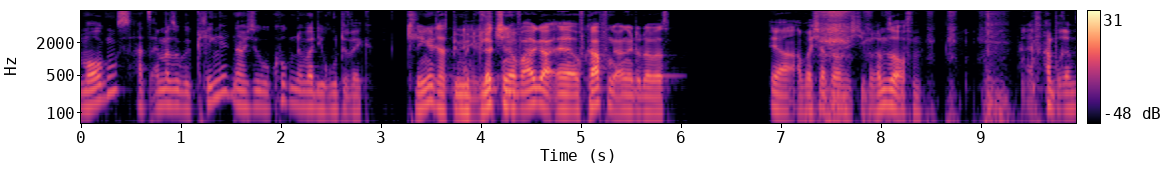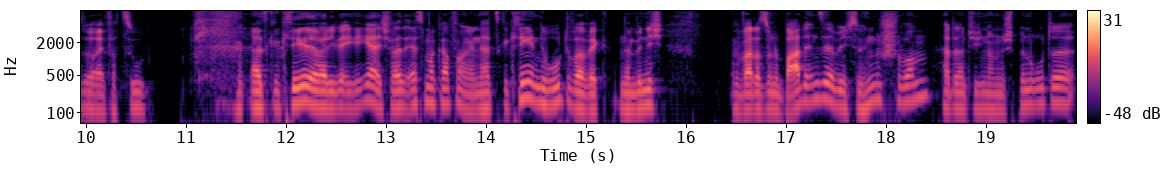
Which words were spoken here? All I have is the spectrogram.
morgens hat es einmal so geklingelt, dann habe ich so geguckt und dann war die Route weg. klingelt, hast du mit ich- Glöckchen auf, Alga, äh, auf Karpfen geangelt oder was? Ja, aber ich hatte auch nicht die Bremse offen. Einfach Bremse war einfach zu. Dann hat es geklingelt, da war die weg. Ja, ich war das erste Mal Karpfenangeln. Dann hat es geklingelt und die Route war weg. Und dann bin ich, war da so eine Badeinsel, da bin ich so hingeschwommen, hatte natürlich noch eine Spinnroute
